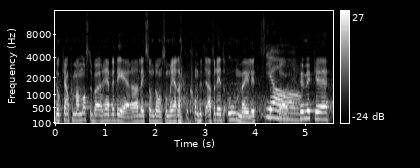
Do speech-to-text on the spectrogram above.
då kanske man måste börja revidera liksom de som redan har kommit. Alltså det är ett omöjligt Ja. uppdrag. Hur mycket,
